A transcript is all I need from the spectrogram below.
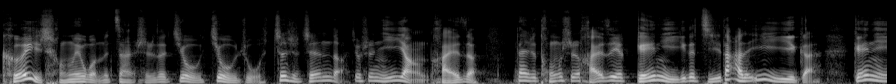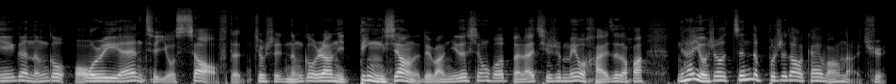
可以成为我们暂时的救救助，这是真的。就是你养孩子，但是同时孩子也给你一个极大的意义感，给你一个能够 orient yourself 的，就是能够让你定向的，对吧？你的生活本来其实没有孩子的话，你还有时候真的不知道该往哪儿去。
